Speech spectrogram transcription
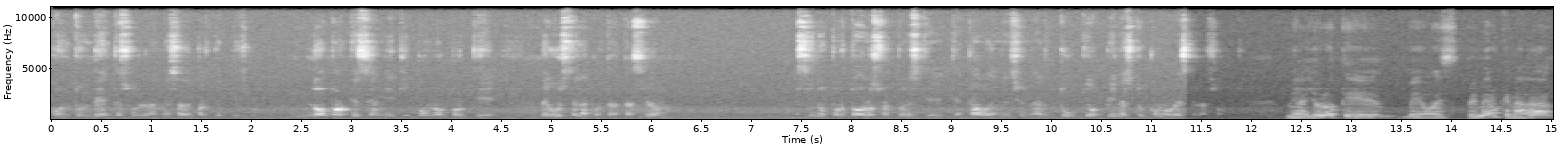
contundente sobre la mesa de parte de Pittsburgh. No porque sea mi equipo, no porque me guste la contratación, sino por todos los factores que, que acabo de mencionar. ¿Tú qué opinas? ¿Tú cómo ves el asunto? Mira, yo lo que veo es, primero que nada,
